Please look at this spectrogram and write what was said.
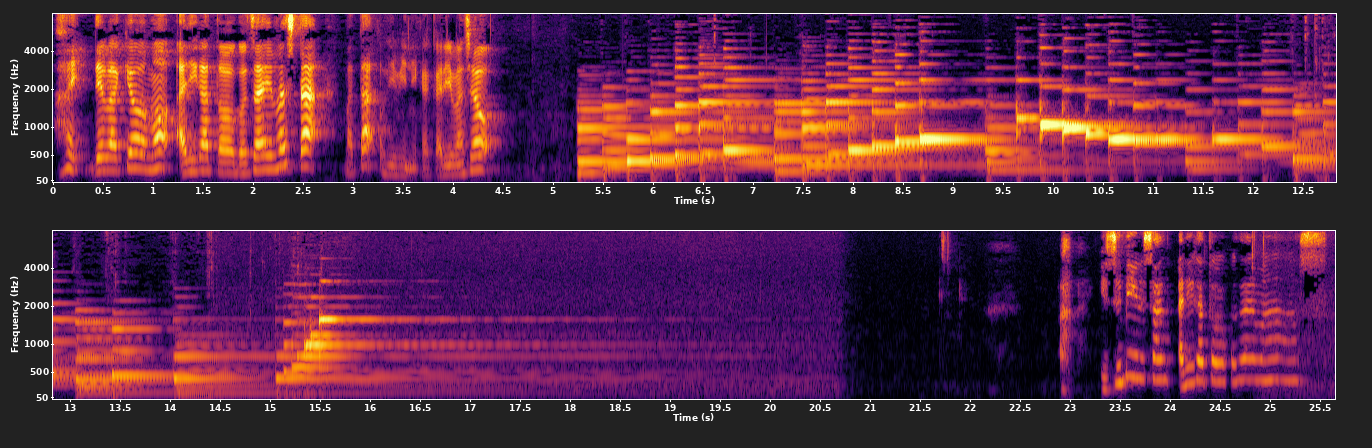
はい。では今日もありがとうございました。またお耳にかかりましょう。イズミールさん、ありがとうございます。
